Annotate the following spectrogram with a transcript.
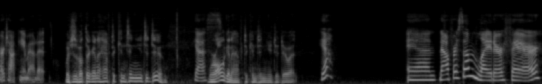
are talking about it. Which is what they're going to have to continue to do. Yes. We're all going to have to continue to do it. Yeah. And now for some lighter fare.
